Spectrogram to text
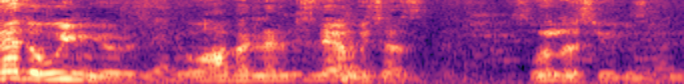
ve de uymuyoruz yani. O haberlerimizi de yapacağız. Onu da söyleyeyim ben.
